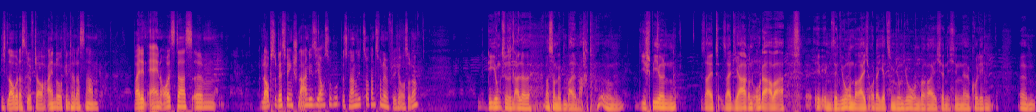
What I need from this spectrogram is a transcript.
Ich glaube, das dürfte auch Eindruck hinterlassen haben. Bei den RN All-Stars, ähm, glaubst du, deswegen schlagen die sich auch so gut? Bislang sieht es doch ganz vernünftig aus, oder? Die Jungs wissen alle, was man mit dem Ball macht. Ähm, die spielen seit, seit Jahren oder aber im Seniorenbereich oder jetzt im Juniorenbereich, wenn ich den äh, Kollegen ähm,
